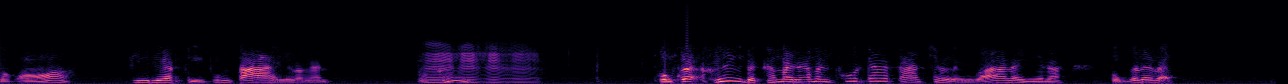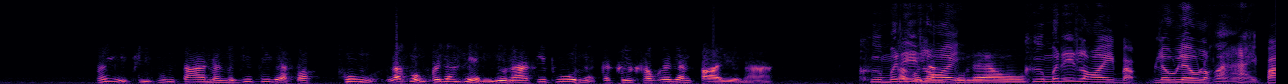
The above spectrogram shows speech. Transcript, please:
บอกอ๋อ พี่เรียกผีพุ่งใต้ว่างั้นบอกอืมเฮ้ยอืมอืมอืมผมก็เฮ้ยแบบทำไมแล้วมันพูดหน้าตาเฉยวะอะไรเงี้ยนะผมก็เลยแบบ เฮ้ยผีพุ่งใต้มันไม่ใช่ที่แบบว่าพุ่ง แล้วผมก็ยังเห็นอยู่นะที่พูดเนี่ยก็คือเขาก็ยังไปอยู่นะคือไม่ได้เขาก็ลงอยตูแนวคือไม่ได้ลอยแบบเร็วๆแล้วก็หายไป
